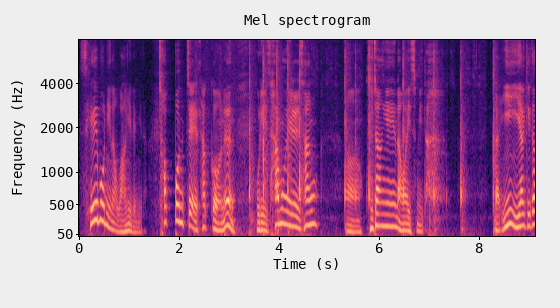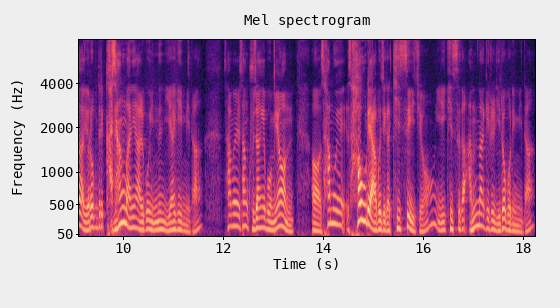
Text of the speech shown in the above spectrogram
세 번이나 왕이 됩니다. 첫 번째 사건은 우리 사무엘상 어, 9장에 나와 있습니다. 자, 이 이야기가 여러분들이 가장 많이 알고 있는 이야기입니다. 사무엘상 9장에 보면 어, 사무엘 사울의 아버지가 기스이죠. 이 기스가 암나기를 잃어버립니다.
